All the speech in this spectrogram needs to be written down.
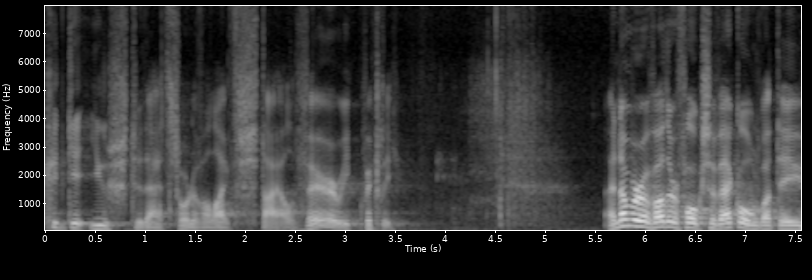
could get used to that sort of a lifestyle very quickly. A number of other folks have echoed what they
